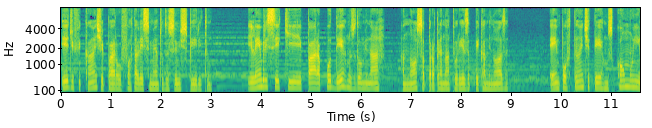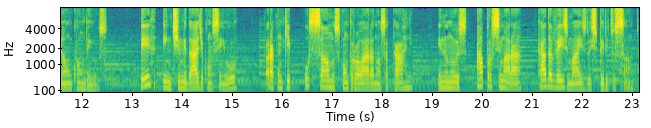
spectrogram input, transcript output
edificante para o fortalecimento do seu espírito. E lembre-se que para podermos dominar a nossa própria natureza pecaminosa, é importante termos comunhão com Deus. Ter intimidade com o Senhor fará com que possamos controlar a nossa carne e nos aproximará cada vez mais do Espírito Santo.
